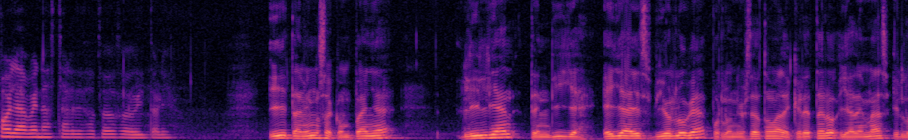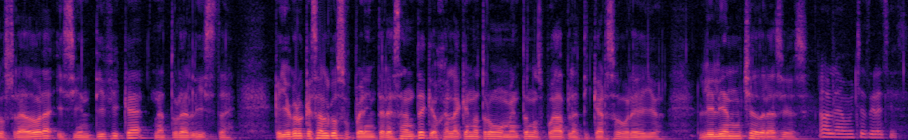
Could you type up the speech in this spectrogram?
Hola, buenas tardes a todos, auditorio. Y también nos acompaña Lilian Tendilla. Ella es bióloga por la Universidad Autónoma de Querétaro y además ilustradora y científica naturalista, que yo creo que es algo súper interesante que ojalá que en otro momento nos pueda platicar sobre ello. Lilian, muchas gracias. Hola, muchas gracias.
